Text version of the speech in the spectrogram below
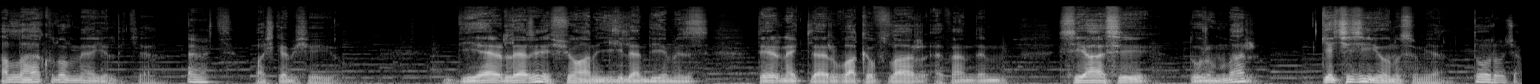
Allah'a kul olmaya geldik ya. Evet. Başka bir şey yok. Diğerleri şu an ilgilendiğimiz dernekler, vakıflar, efendim siyasi durumlar geçici Yunus'um ya. Doğru hocam.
